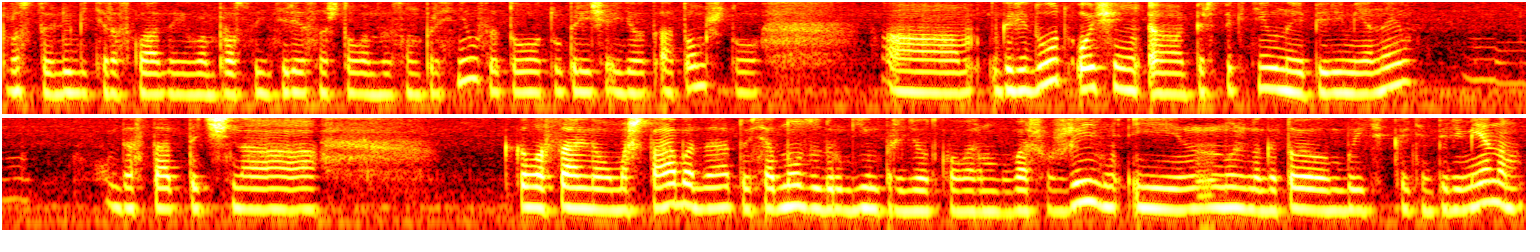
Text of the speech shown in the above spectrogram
просто любите расклады, и вам просто интересно, что вам за сон приснился, то тут речь идет о том, что э, грядут очень э, перспективные перемены достаточно колоссального масштаба, да, то есть одно за другим придет к вам в вашу жизнь, и нужно готовым быть к этим переменам,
